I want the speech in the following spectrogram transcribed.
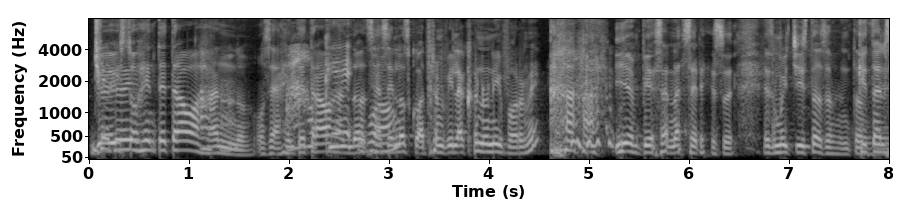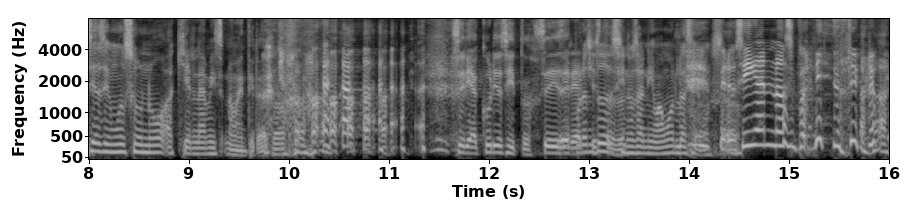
Yo, he visto gente trabajando, o sea, gente Ah, trabajando, se hacen los cuatro en fila con uniforme y empiezan a hacer eso. Es muy chistoso. Entonces, ¿Qué tal si hacemos uno aquí en la misma? No, mentiras. no. sería curiosito. Sí, de sería pronto, chistoso. si nos animamos, lo hacemos. Pero síganos para Instagram.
